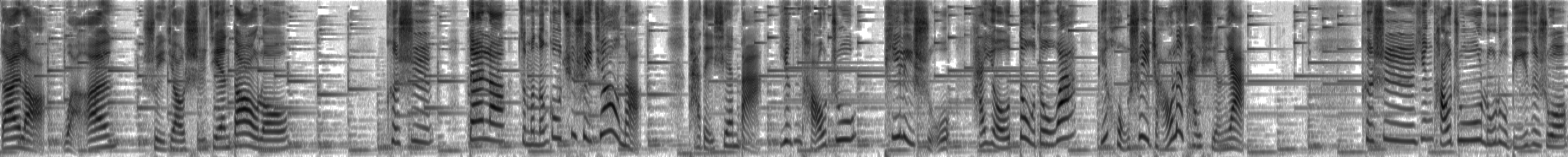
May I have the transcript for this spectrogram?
黛拉，晚安，睡觉时间到喽。”可是，黛拉怎么能够去睡觉呢？她得先把樱桃猪、霹雳鼠还有豆豆蛙给哄睡着了才行呀。可是，樱桃猪撸撸鼻子说：“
